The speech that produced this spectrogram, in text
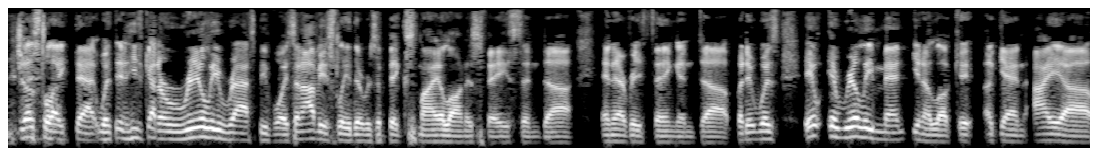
just like that with and he's got a really raspy voice and obviously there was a big smile on his face and uh and everything and uh but it was it it really meant you know look it, again i uh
